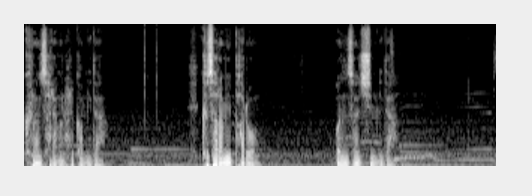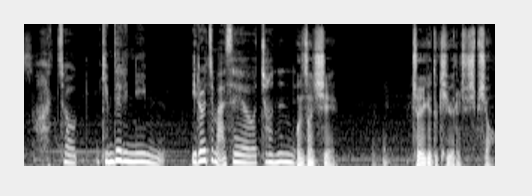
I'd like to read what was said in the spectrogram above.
그런 사랑을 할 겁니다. 그 사람이 바로 은선 씨입니다. 저 김대리님 이러지 마세요. 저는 은선 씨, 저에게도 기회를 주십시오.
